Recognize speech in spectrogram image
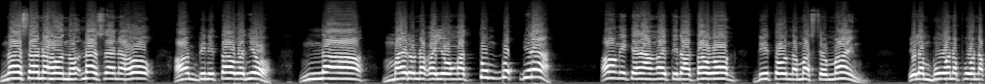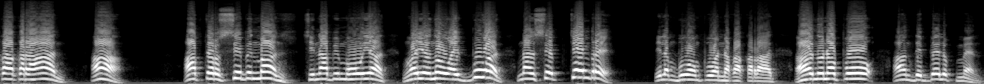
nasa na ho, no, nasa na ho ang binitawan nyo na mayroon na kayong at tumbok na ang ikanangay tinatawag dito na mastermind. Ilang buwan na po nakakaraan. Ah, after 7 months, sinabi mo ho yan. Ngayon ho ay buwan ng Setyembre. Ilang buwan po ang nakakaraan. Ano na po ang development?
